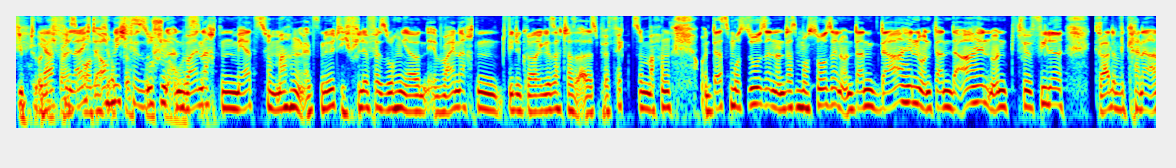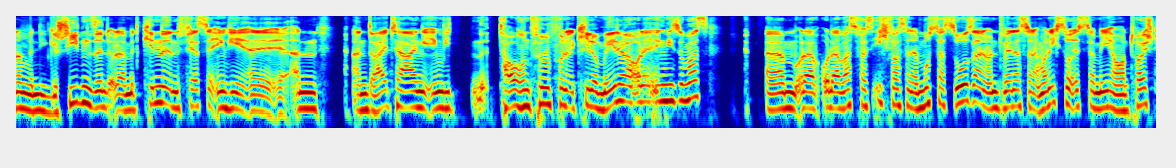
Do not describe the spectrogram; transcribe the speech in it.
gibt. Und ja, vielleicht auch nicht, das so versuchen, schlau an. Weihnachten mehr zu machen als nötig. Viele versuchen ja Weihnachten, wie du gerade gesagt hast, alles perfekt zu machen. Und das muss so sein und das muss so sein und dann dahin und dann dahin. Und für viele, gerade, keine Ahnung, wenn die geschieden sind oder mit Kindern, fährst du irgendwie äh, an, an drei Tagen irgendwie 1500 Kilometer oder irgendwie sowas. Ähm, oder, oder was weiß ich was, und dann muss das so sein. Und wenn das dann aber nicht so ist, dann bin ich auch enttäuscht.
